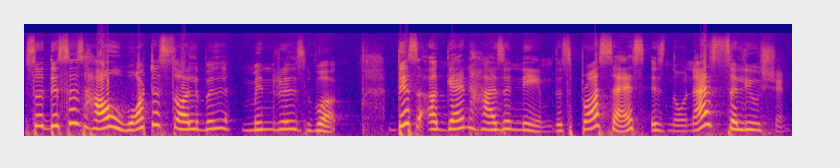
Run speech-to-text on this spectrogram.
So this is how water soluble minerals work. This again has a name. This process is known as solution.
